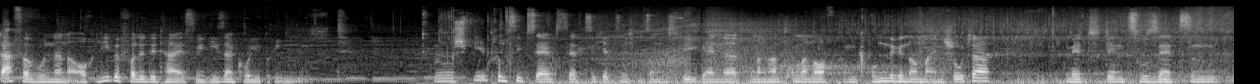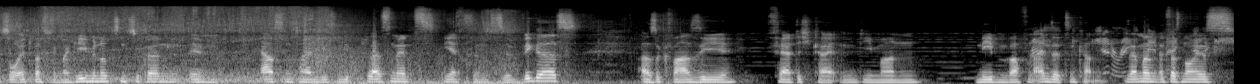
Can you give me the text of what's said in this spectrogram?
Da verwundern auch liebevolle Details wie dieser Kolibri nicht. Spielprinzip selbst hat sich jetzt nicht besonders viel geändert. Man hat immer noch im Grunde genommen einen Shooter mit den Zusätzen, so etwas wie Magie benutzen zu können. Im ersten Teil hießen die Plasmids, jetzt sind sie Vigors, also quasi Fertigkeiten, die man neben Waffen einsetzen kann. Wenn man etwas Neues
